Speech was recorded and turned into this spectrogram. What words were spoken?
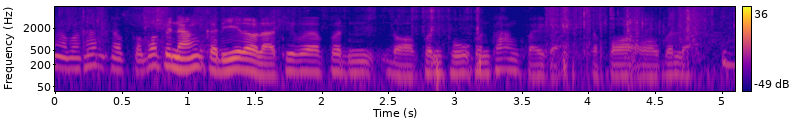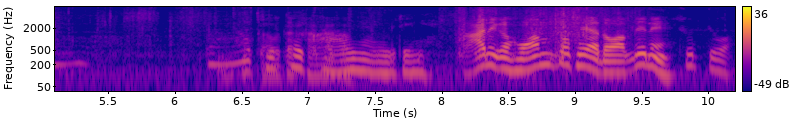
มาประทันครับก็ว่าเป็นหนังก็ดีแล้วล่ะที่ว่าเพิ่นดอกเพิ่นผูเพิ่นพังไปกับกระปอออกเบิดแล้วเอาเก็บตะไข่ขาขาวอย่างนี้ดินี่ ขานี่ก็หอมก็แพ้ดอกเดินี่สุดยอด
